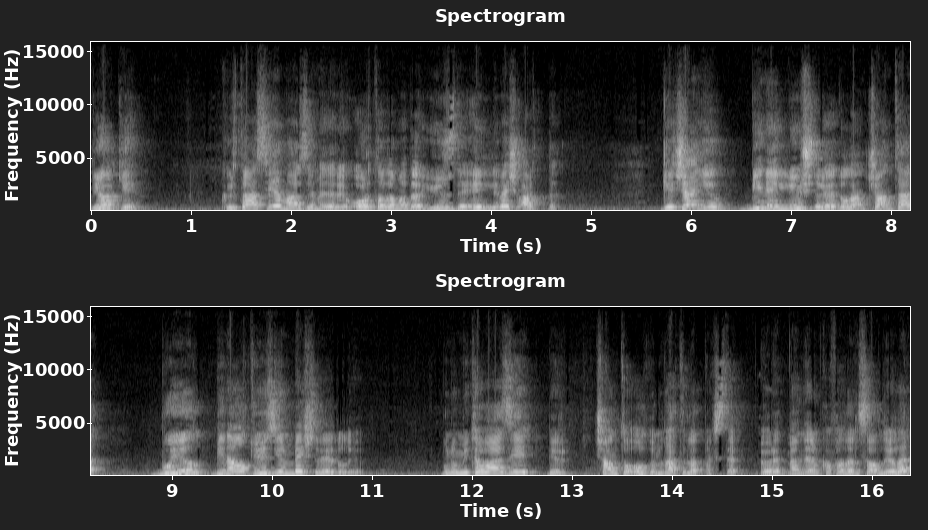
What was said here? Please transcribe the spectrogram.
Diyor ki kırtasiye malzemeleri ortalamada yüzde 55 arttı. Geçen yıl 1053 liraya dolan çanta bu yıl 1625 liraya doluyor. Bunun mütevazi bir çanta olduğunu da hatırlatmak isterim. Öğretmenlerim kafalarını sallıyorlar.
